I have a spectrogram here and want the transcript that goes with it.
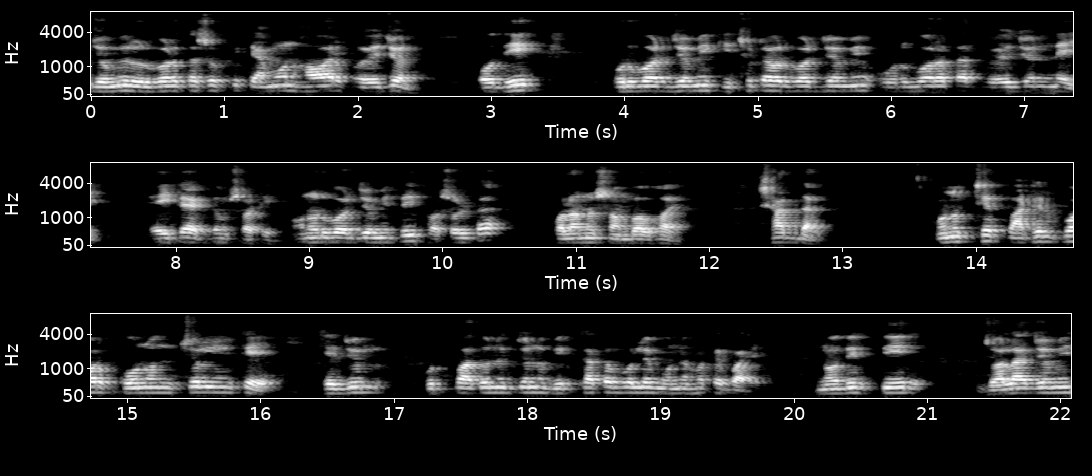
জমির উর্বরতা শক্তি কেমন হওয়ার প্রয়োজন? অধিক উর্বর জমি, কিছুটা উর্বর জমি, উর্বরতার প্রয়োজন নেই। এইটা একদম সঠিক। অনুর্বর জমিতেই ফসলটা ফলানো সম্ভব হয়। সাত দাগ অনুচ্ছেদ পাঠের পর কোন অঞ্চলকে খেজুর উৎপাদনের জন্য বিখ্যাত বলে মনে হতে পারে? নদীর তীর, জলা জমি,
